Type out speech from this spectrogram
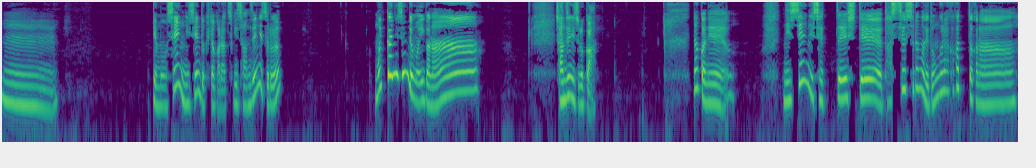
うーん。でも、千、二千と来たから次三千にする？もう一回二千でもいいかな。三千にするか。なんかね、二千に設定して達成するまでどんぐらいかかったかな。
